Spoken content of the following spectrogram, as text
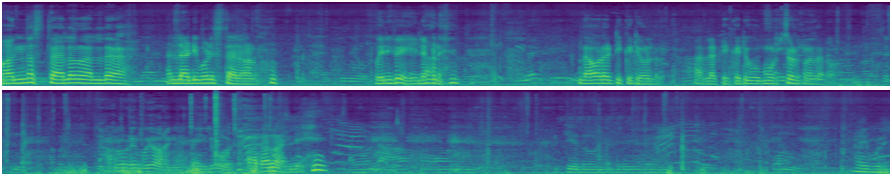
വന്ന സ്ഥലം നല്ല നല്ല അടിപൊളി സ്ഥലമാണ്. ഒരു വെയിലാണ്. ഇതാ അവിടെ ടിക്കറ്റ് കൊണ്ട്. നല്ല ടിക്കറ്റ് മുറിച്ചു കൊടുക്കുന്ന സ്ഥലം അതാ നല്ലേ. അടിപൊളി.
